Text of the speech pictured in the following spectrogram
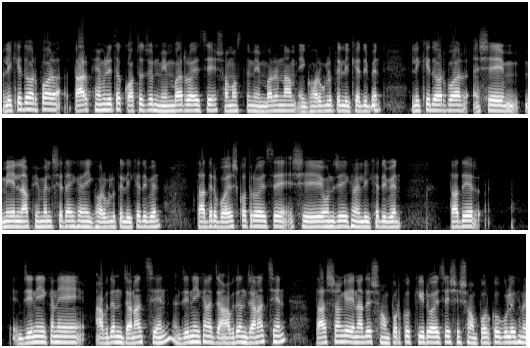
লিখে দেওয়ার পর তার ফ্যামিলিতে কতজন মেম্বার রয়েছে, সমস্ত মেম্বারের নাম এই ঘরগুলোতে লিখে দিবেন। লিখে দেওয়ার পর সে মেল না ফিমেল সেটা এখানে এই ঘরগুলোতে লিখে দিবেন। তাদের বয়স কত রয়েছে সে অনুযায়ী এখানে লিখে দিবেন। তাদের যিনি এখানে আবেদন জানাচ্ছেন, যিনি এখানে আবেদন জানাচ্ছেন, তার সঙ্গে এনাদের সম্পর্ক কি রয়েছে সে সম্পর্কগুলো এখানে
